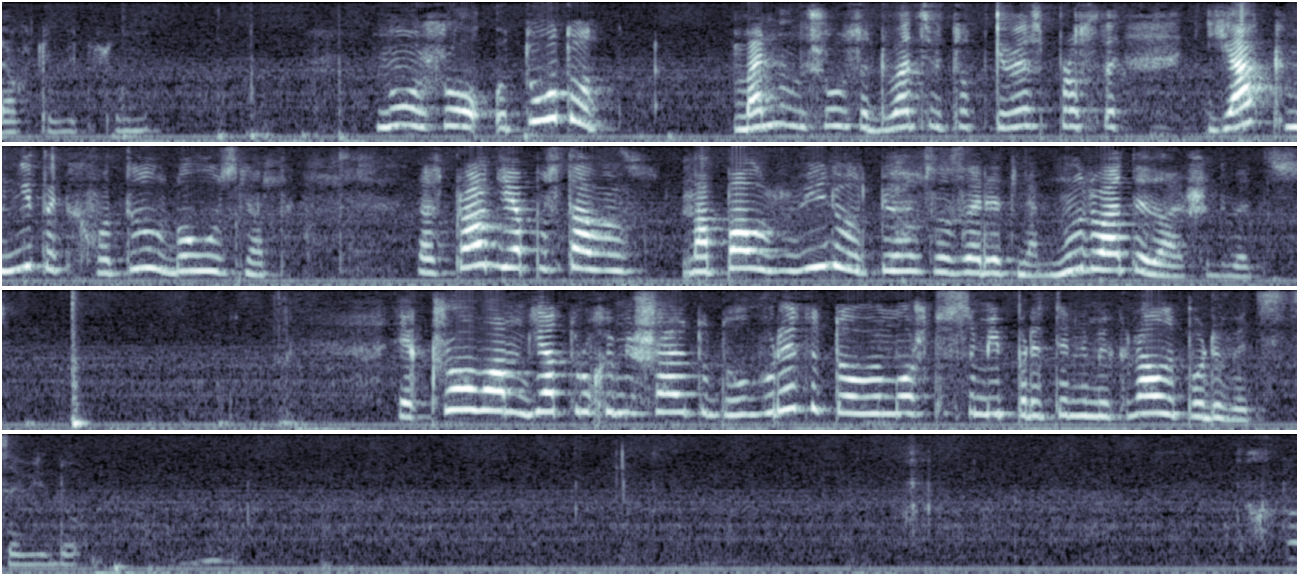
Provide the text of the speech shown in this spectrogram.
Як відсуну? Ну що, отут от в мене лишилося 20% вес просто як мені так хватило довго зняти. Насправді я поставив на паузу відео, збігав за заряднем. Ну давайте далі дивитися. Якщо вам я трохи мішаю тут говорити, то ви можете самі перейти на мій канал і подивитися це відео. Ти хто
